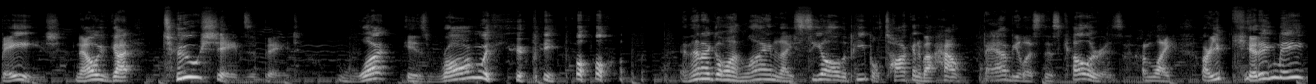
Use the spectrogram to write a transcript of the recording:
beige. Now we've got two shades of beige. What is wrong with you people? and then I go online and I see all the people talking about how fabulous this color is. I'm like, are you kidding me?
